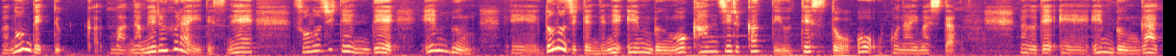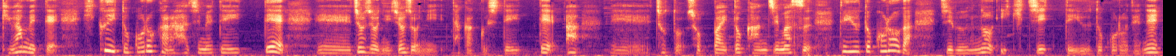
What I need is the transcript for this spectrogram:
まあ、飲んでっていうか、まあ、舐めるぐらいですね。その時点で塩分、えー、どの時点でね塩分を感じるかっていうテストを行いました。なので、えー、塩分が極めて低いところから始めていって、えー、徐々に徐々に高くしていってあ、えー、ちょっとしょっぱいと感じますっていうところが自分の生き地っていうところでね、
